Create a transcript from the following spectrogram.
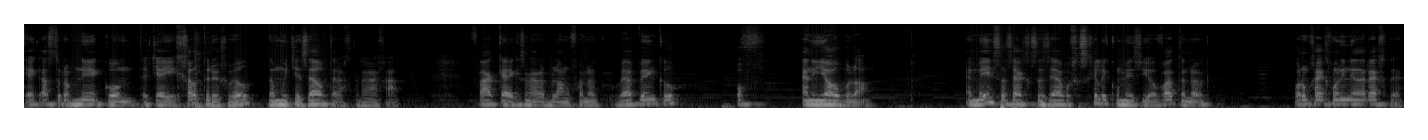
Kijk, als het erop neerkomt dat jij je geld terug wil, dan moet je zelf erachteraan gaan. Vaak kijken ze naar het belang van een webwinkel of en in jouw belang. En meestal zeggen ze, ze hebben geschillencommissie of wat dan ook. Waarom ga je gewoon niet naar de rechter?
